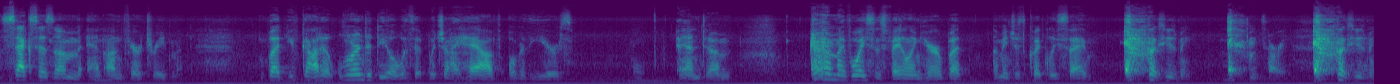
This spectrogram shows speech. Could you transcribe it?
sexism and unfair treatment. But you've got to learn to deal with it, which I have over the years. And um, my voice is failing here, but let me just quickly say, excuse me, I'm sorry, excuse me,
